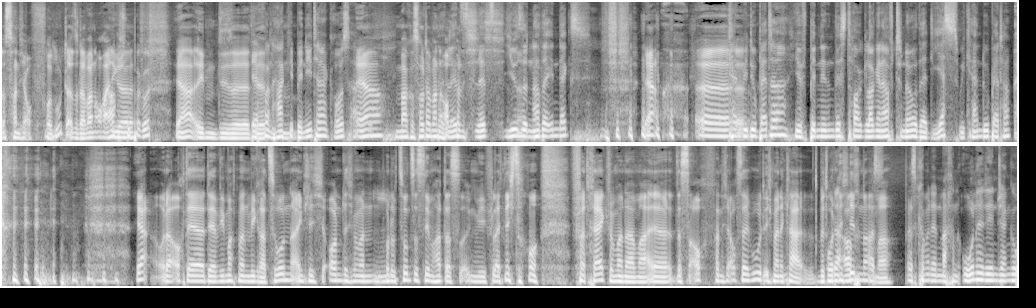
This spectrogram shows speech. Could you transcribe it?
Das fand ich auch voll gut. Also da waren auch Auch einige, super gut. ja, eben diese. Der von Haki Benita, großartig. Ja, Markus Holtermann auch. Let's, let's use another index. ja, Can we äh, do better? You've been in this talk long enough to know that yes, we can do better. ja, oder auch der, der, wie macht man Migration eigentlich ordentlich, wenn man ein Mhm. Produktionssystem hat, das irgendwie vielleicht nicht so verträgt, wenn man da mal, äh, das auch, fand ich auch sehr gut. Ich meine, klar, betrifft Oder nicht auch, jeden was, immer. was können wir denn machen, ohne den Django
